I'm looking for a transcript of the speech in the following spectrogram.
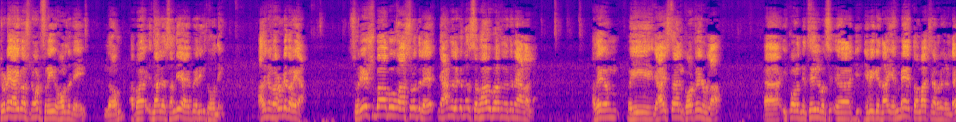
Today I was not free all the day long അപ്പൊ ഇന്നലെ സന്ധ്യയായപ്പോൾ എനിക്ക് തോന്നി. അതിന് മറുപടി പറയാം. സുരേഷ് ബാബു വാസ്തവത്തിൽ ഞാൻ നിൽക്കുന്ന സ്വഭാവഭാഗത്ത് നിൽക്കുന്ന ആളല്ല. അദ്ദേഹം ഈ രാജസ്ഥാൻ കോട്ടയിലുള്ള ഇപ്പോൾ നിത്യയിൽ ജീവിക്കുന്ന എം എ തോമാച്ചൻ അവരുടെ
